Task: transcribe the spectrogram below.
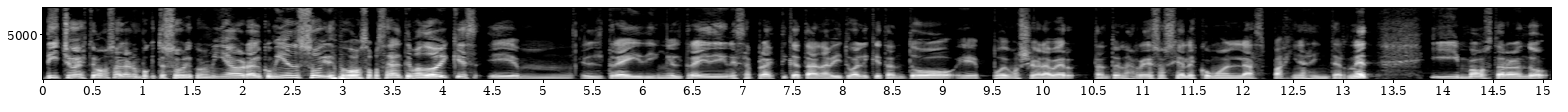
Dicho esto, vamos a hablar un poquito sobre economía ahora al comienzo y después vamos a pasar al tema de hoy que es em, el trading. El trading, esa práctica tan habitual y que tanto eh, podemos llegar a ver tanto en las redes sociales como en las páginas de internet y vamos a estar hablando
